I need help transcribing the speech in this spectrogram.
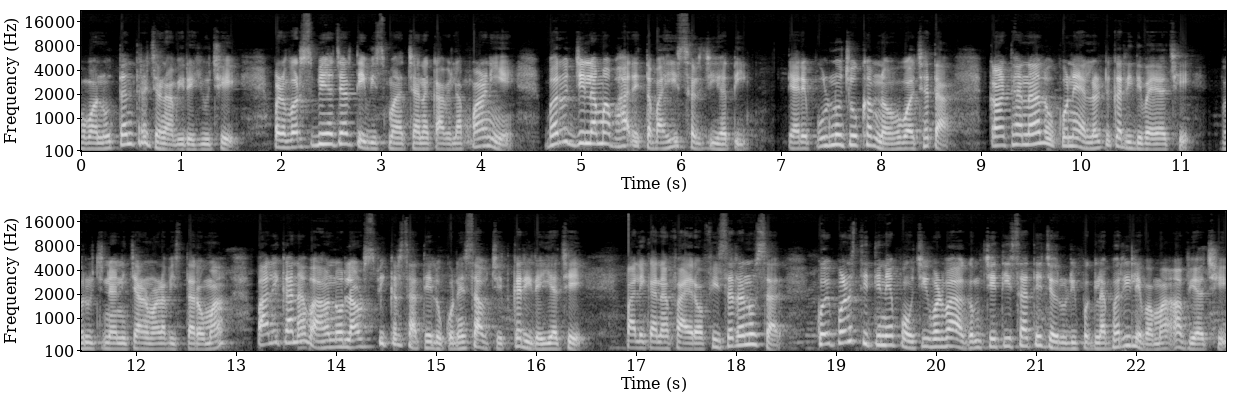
હોવાનું તંત્ર જણાવી રહ્યું છે. પણ વર્ષ બે હજાર તેવીસમાં અચાનક આવેલા પાણીએ ભરૂચ જિલ્લામાં ભારે તબાહી સર્જી હતી. ત્યારે પૂરનું જોખમ ન હોવા છતાં કાંઠાના લોકોને એલર્ટ કરી દેવાયા છે. ભરૂચના નીચાણવાળા વિસ્તારોમાં પાલિકાના વાહનો લાઉડસ્પીકર સાથે લોકોને સાવચેત કરી રહ્યા છે. પાલિકાના ફાયર ઓફિસર અનુસાર કોઈપણ સ્થિતિને પહોંચી વળવા અગમચેતી સાથે જરૂરી પગલાં ભરી લેવામાં આવ્યા છે.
